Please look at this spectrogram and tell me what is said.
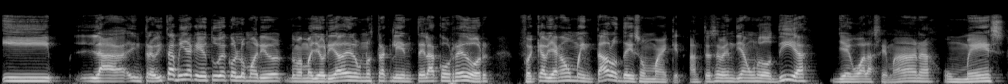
Y la entrevista mía que yo tuve con mayor- la mayoría de nuestra clientela corredor fue que habían aumentado los days on market. Antes se vendían uno o dos días, llegó a la semana, un mes.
